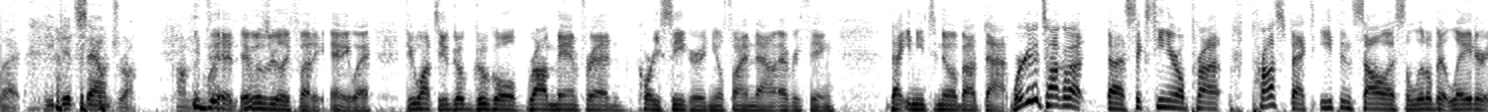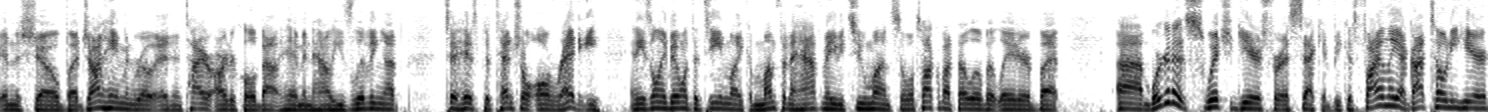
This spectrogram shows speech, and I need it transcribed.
but he did sound drunk. On the He mic. did. It was really funny. Anyway, if you want to, go Google Rob Manfred, Corey Seager, and you'll find out everything that you need to know about that. We're going to talk about uh, 16 year old pro- prospect Ethan Salas a little bit later in the show, but Jon Heyman wrote an entire article about him and how he's living up to his potential already. And he's only been with the team like a month and a half, maybe two months. So we'll talk about that a little bit later. But um, we're going to switch gears for a second because finally I got Tony here.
